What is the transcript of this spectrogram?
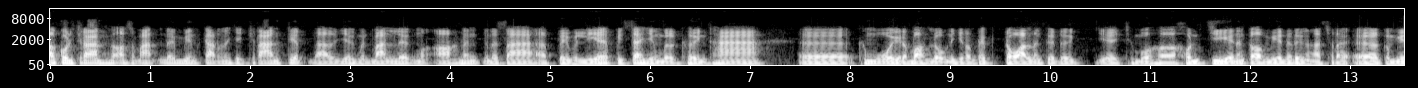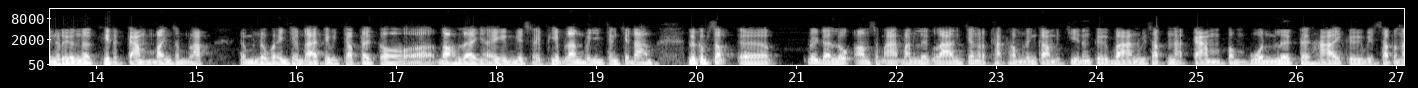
អរគុណច្រើនលោកអង្គសម្បត្តិនៅមានករណីជាច្រើនទៀតដែលយើងមិនបានលើកមកអស់ហ្នឹងដោយសារពេលវេលាពិសេសយើងមើលឃើញថាអឺ ក្មួយរបស់លោកនាយរដ្ឋមន្ត្រីផ្ទាល់ហ្នឹងគឺដូចឈ្មោះហ៊ុនជាហ្នឹងក៏មានរឿងក៏មានរឿងឃាតកម្មបាញ់សម្លាប់មនុស្សអីចឹងដែរទីបញ្ចប់ទៅក៏ដោះលែងឲ្យមានសេរីភាពឡើងវិញអញ្ចឹងជាដើមលោកកំសុកអឺដោយដែលលោកអំសម្អាតបានលើកឡើងអញ្ចឹងរដ្ឋធម្មនុញ្ញកម្ពុជានឹងគឺបានវិសោធនកម្ម9លើកទៅហើយគឺវិសោធន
